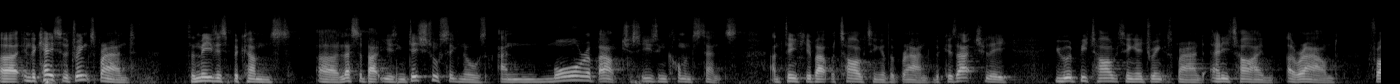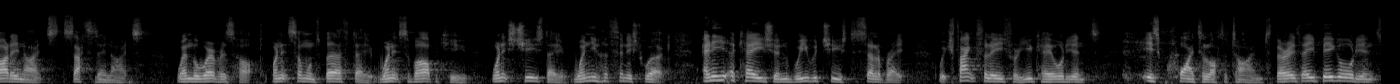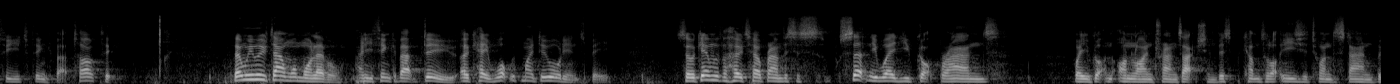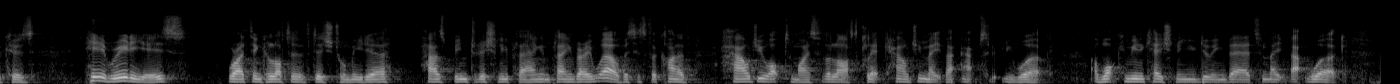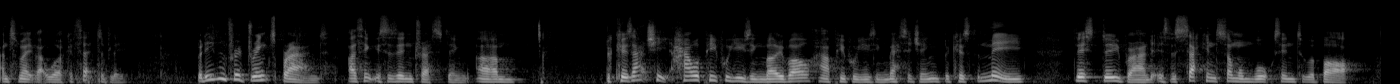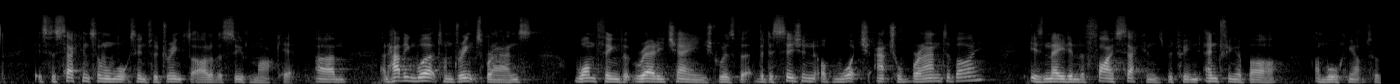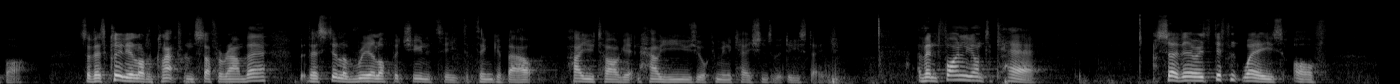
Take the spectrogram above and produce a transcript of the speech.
Uh, in the case of a drinks brand, for me, this becomes uh, less about using digital signals and more about just using common sense and thinking about the targeting of the brand because actually you would be targeting a drinks brand anytime around Friday nights, Saturday nights, when the weather is hot, when it's someone's birthday, when it's a barbecue, when it's Tuesday, when you have finished work, any occasion we would choose to celebrate, which thankfully for a UK audience is quite a lot of times. There is a big audience for you to think about targeting. Then we move down one more level and you think about do. Okay, what would my do audience be? So again, with a hotel brand, this is certainly where you've got brands, where you've got an online transaction. This becomes a lot easier to understand because here really is where I think a lot of digital media has been traditionally playing and playing very well. This is for kind of how do you optimize for the last click? How do you make that absolutely work? And what communication are you doing there to make that work and to make that work effectively? But even for a drinks brand, I think this is interesting. Um, because actually, how are people using mobile? How are people using messaging? Because for me, this do brand is the second someone walks into a bar. It's the second someone walks into a drinks aisle of a supermarket. Um, and having worked on drinks brands, one thing that rarely changed was that the decision of which actual brand to buy is made in the five seconds between entering a bar and walking up to a bar. So there's clearly a lot of collateral and stuff around there, but there's still a real opportunity to think about how you target and how you use your communications at the do stage. And then finally on to care. So there is different ways of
